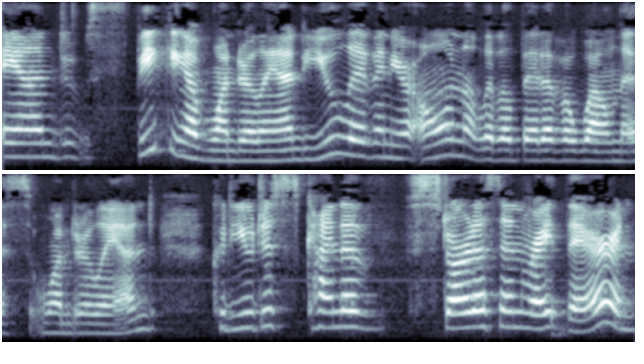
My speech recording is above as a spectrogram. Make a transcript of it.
and speaking of Wonderland, you live in your own a little bit of a wellness wonderland. Could you just kind of start us in right there and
